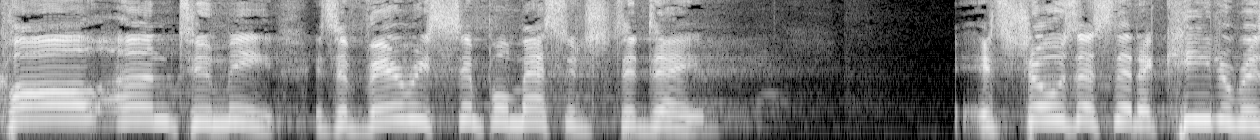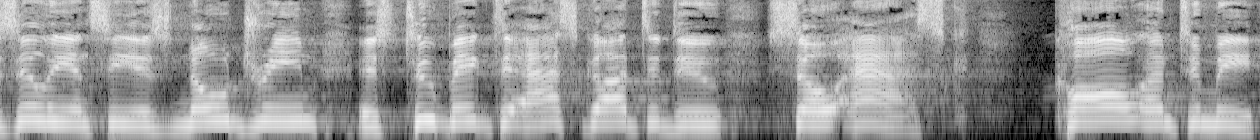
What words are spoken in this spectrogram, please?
Call unto me. It's a very simple message today. It shows us that a key to resiliency is no dream is too big to ask God to do, so ask. Call unto me.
